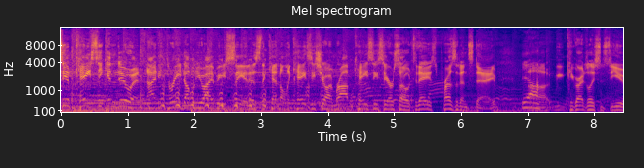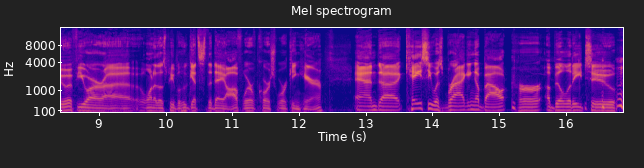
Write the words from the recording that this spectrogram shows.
See if Casey can do it. 93 WIBC. It is the Kendall and Casey show. I'm Rob Casey's here. So today's President's Day. Yeah. Uh, congratulations to you if you are uh, one of those people who gets the day off. We're, of course, working here. And uh, Casey was bragging about her ability to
